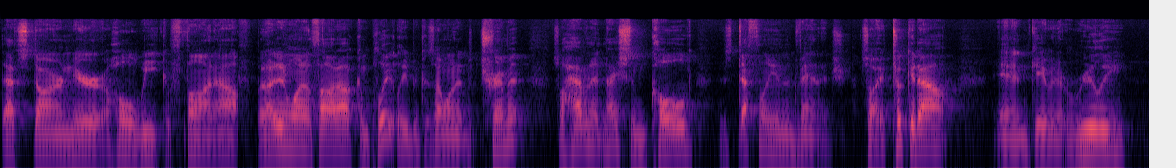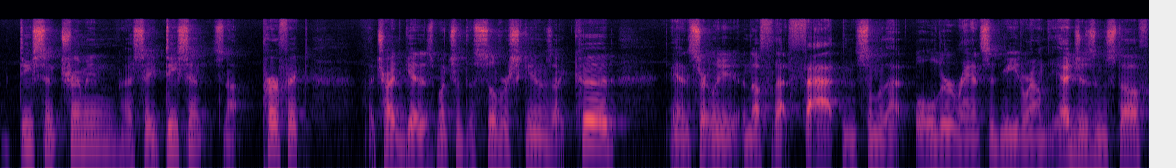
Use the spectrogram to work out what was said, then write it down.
that's darn near a whole week of thawing out. But I didn't want it thawed out completely because I wanted to trim it. So having it nice and cold is definitely an advantage. So I took it out and gave it a really decent trimming. I say decent, it's not perfect. I tried to get as much of the silver skin as I could and certainly enough of that fat and some of that older rancid meat around the edges and stuff.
